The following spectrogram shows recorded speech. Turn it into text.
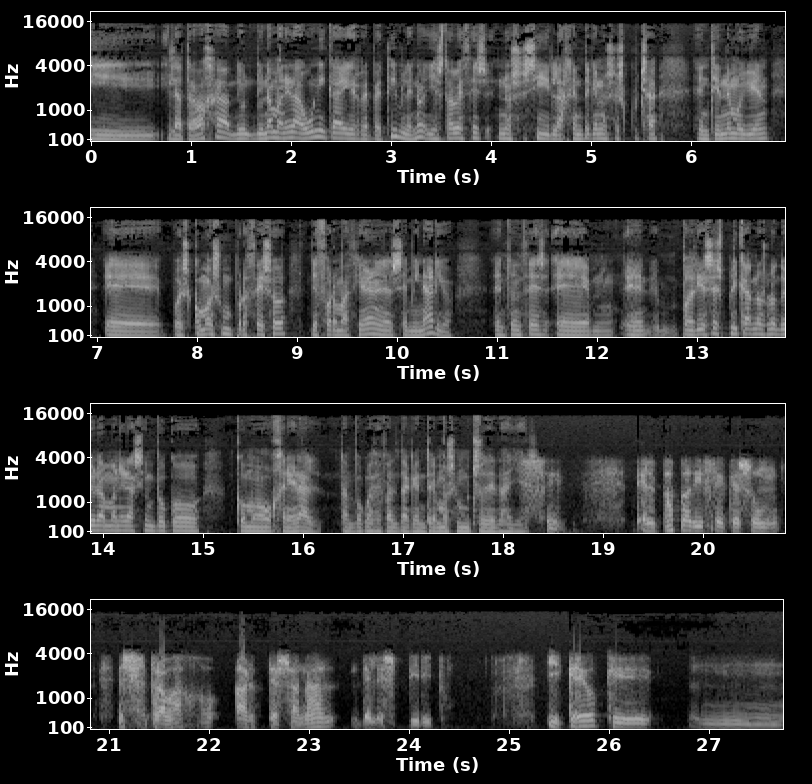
y, la trabaja de, una manera única e irrepetible, ¿no? Y esto a veces no sé si la gente que nos escucha entiende muy bien, eh, pues cómo es un proceso de formación en el seminario. Entonces, eh, ¿podrías explicárnoslo de una manera así un poco como general? Tampoco hace falta que entremos en muchos detalles. Sí. El Papa dice que es un es trabajo artesanal del espíritu. Y creo que Mm,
